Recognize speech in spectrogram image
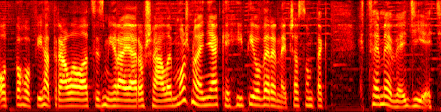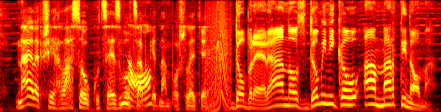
od toho Fiha Tralala cez Mira Jaroša, ale možno aj nejaké hity overené časom, tak chceme vedieť. Najlepšie hlasovku cez WhatsApp, no. keď nám pošlete. Dobré ráno s Dominikou a Martinom.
